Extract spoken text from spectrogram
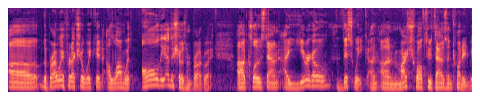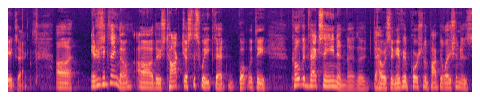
uh, the Broadway production of Wicked, along with all the other shows on Broadway. Uh, closed down a year ago this week on, on March 12, 2020 to be exact. Uh, Interesting thing, though, uh, there's talk just this week that what with the COVID vaccine and the, the, how a significant portion of the population has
